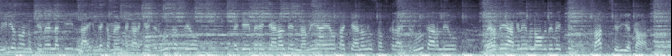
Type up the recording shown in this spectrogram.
ਵੀਡੀਓ ਤੁਹਾਨੂੰ ਕਿਵੇਂ ਲੱਗੀ ਲਾਈਕ ਤੇ ਕਮੈਂਟ ਕਰਕੇ ਜਰੂਰ ਦੱਸਿਓ। ਜੇ ਮੇਰੇ ਚੈਨਲ ਤੇ ਨਵੇਂ ਆਏ ਹੋ ਤਾਂ ਚੈਨਲ ਨੂੰ ਸਬਸਕ੍ਰਾਈਬ ਜਰੂਰ ਕਰ ਲਿਓ। ਮਿਲਦੇ ਅਗਲੇ ਵਲੌਗ ਦੇ ਵਿੱਚ। ਸਤਿ ਸ਼੍ਰੀ ਅਕਾਲ।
